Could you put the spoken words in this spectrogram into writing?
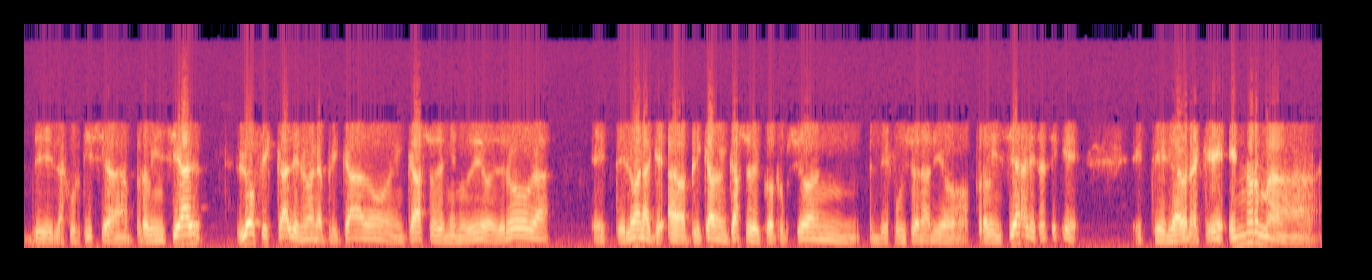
de la justicia provincial, los fiscales lo han aplicado en casos de menudeo de droga, este, lo han aplicado en casos de corrupción de funcionarios provinciales, así que este, la verdad es que es norma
